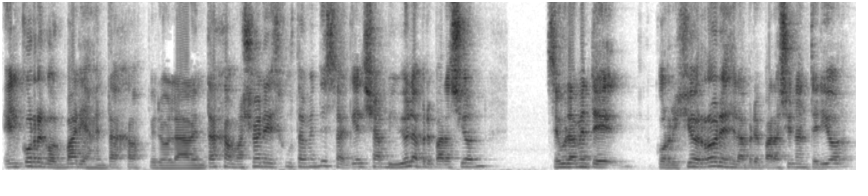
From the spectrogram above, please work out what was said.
él corre con varias ventajas, pero la ventaja mayor es justamente esa, que él ya vivió la preparación, seguramente corrigió errores de la preparación anterior,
